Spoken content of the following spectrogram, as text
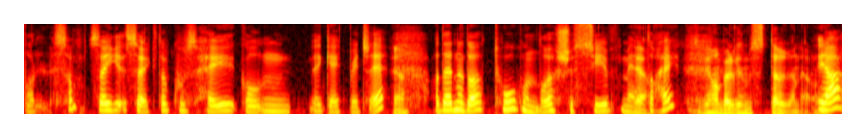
voldsomt. Så jeg søkte opp hvor høy Golden Gate Bridge er. Ja. Og den er da 227 meter Ja. høy. Så vi har en bølge som er større enn det. Ja,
